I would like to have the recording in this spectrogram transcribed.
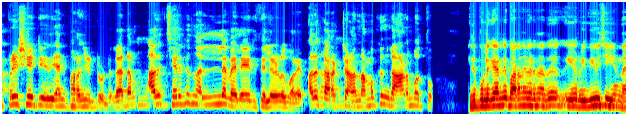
അപ്രീഷിയേറ്റ് ചെയ്ത് ഞാൻ പറഞ്ഞിട്ടുണ്ട്. കാരണം അത് ചിലർ നല്ല വിലയിരുത്തലുകൾ പറയും. അത് കറക്റ്റാണ് നമുക്കും കാണുമ്പോൾ തോന്നും ഇത് പുള്ളിക്കാരത്തി പറഞ്ഞു വരുന്നത് ഈ റിവ്യൂ ചെയ്യുന്ന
